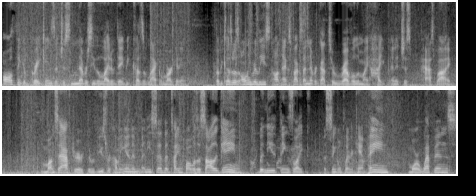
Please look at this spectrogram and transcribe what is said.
all think of great games that just never see the light of day because of lack of marketing. But because it was only released on Xbox, I never got to revel in my hype, and it just passed by. Months after, the reviews were coming in, and many said that Titanfall was a solid game, but needed things like a single player campaign, more weapons,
